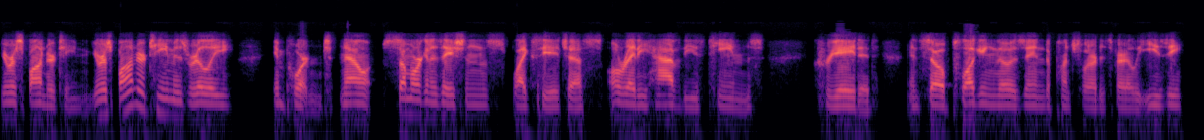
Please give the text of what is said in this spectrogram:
Your responder team. Your responder team is really important. Now, some organizations like CHS already have these teams created, and so plugging those into Punch Alert is fairly easy.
